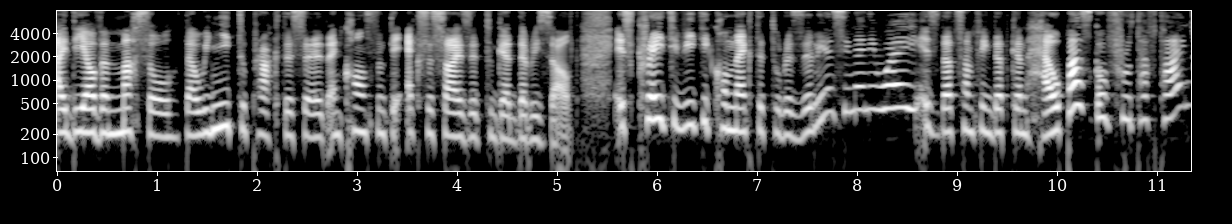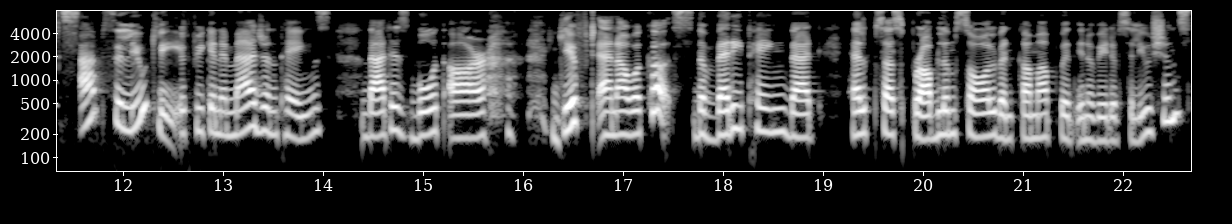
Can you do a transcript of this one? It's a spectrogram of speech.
idea of a muscle that we need to practice it and constantly exercise it to get the result. Is creativity connected to resilience in any way? Is that something that can help us go through tough times? Absolutely. If we can imagine things, that is both our gift and our curse. The very thing that helps us problem solve and come up with innovative solutions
